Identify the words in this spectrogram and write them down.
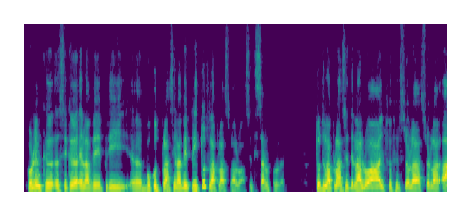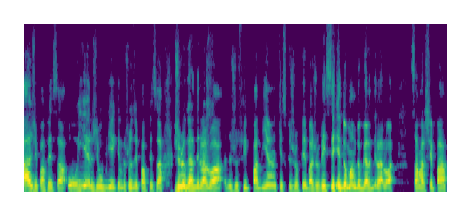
Le problème, c'est qu'elle avait pris euh, beaucoup de place. Elle avait pris toute la place, la loi. C'était ça le problème toute la place c'était la loi, il faut faire cela, cela. Ah, j'ai pas fait ça. Ou hier, j'ai oublié quelque chose, j'ai pas fait ça. Je regardais la loi, je suis pas bien, qu'est-ce que je fais? Bah, Je vais essayer demain de garder la loi. Ça marchait pas,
